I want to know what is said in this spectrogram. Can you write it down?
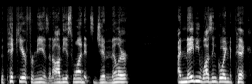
The pick here for me is an obvious one. It's Jim Miller. I maybe wasn't going to pick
